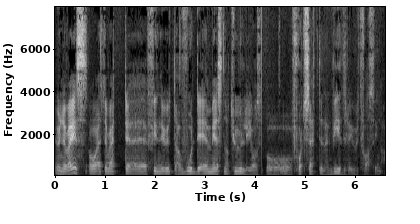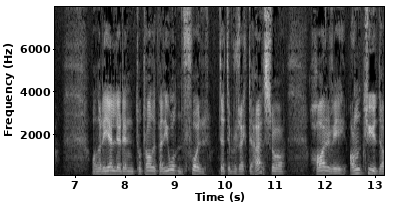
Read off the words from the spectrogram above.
underveis, og etter hvert eh, finne ut av hvor det er mest naturlig å, fortsette den videre utfasinga. Og når det gjelder den totale perioden for dette prosjektet her, så har vi antyda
